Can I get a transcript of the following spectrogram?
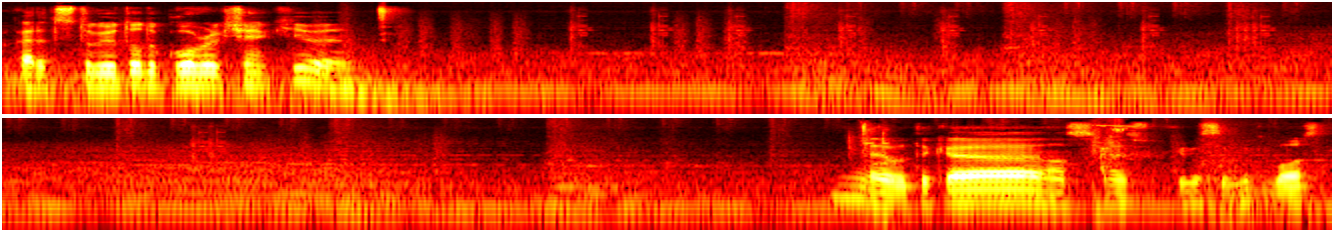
O cara destruiu todo o cover que tinha aqui, velho. É, vou ter que. Nossa, mas aqui vai ser muito bosta.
